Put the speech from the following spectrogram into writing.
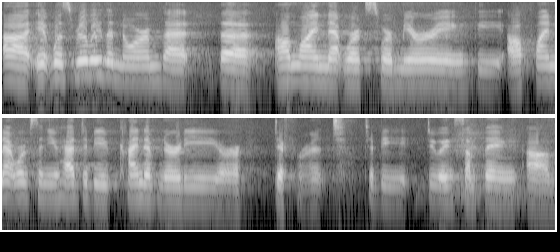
uh, it was really the norm that the online networks were mirroring the offline networks and you had to be kind of nerdy or different to be doing something um,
